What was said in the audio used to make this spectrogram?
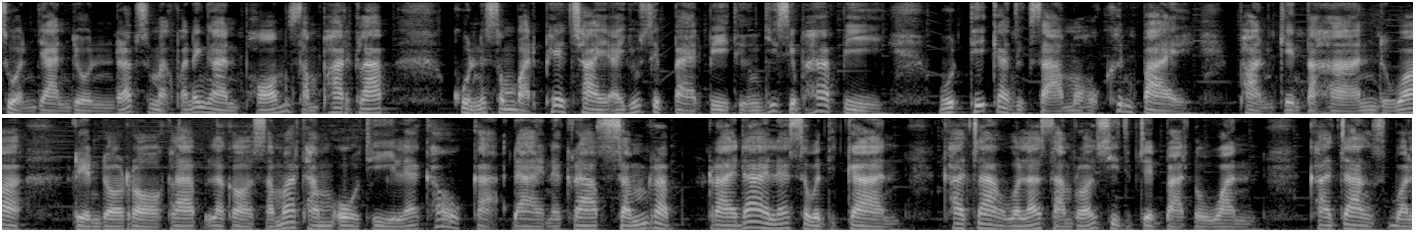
ส่วนยานยนต์ รับสมัครพนักงานพร้อมสัมภาษณ์ครับ คุณสมบัติเพศชายอายุ 18 ปีถึง 25 ปี วุฒิการศึกษาม 6 ขึ้นไป ผ่านเกณฑ์ทหารหรือว่า เรียนดอรอครับ แล้วก็สามารถทำ OT และเข้ากะได้นะครับสำหรับรายได้และสวัสดิการ ค่าจ้างวันละ 347 บาทต่อวัน ค่าจ้างวัน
